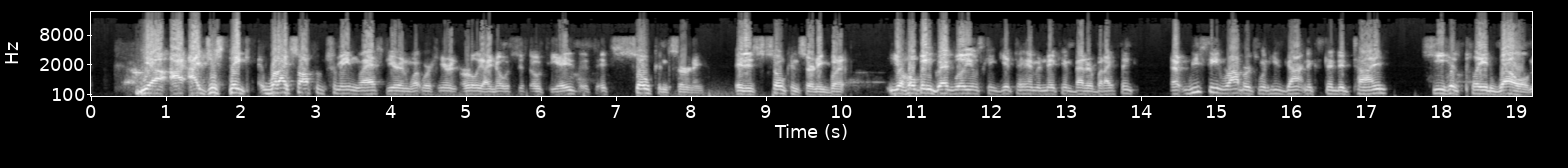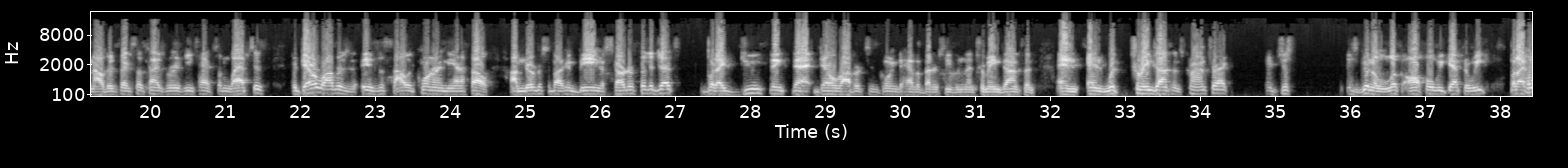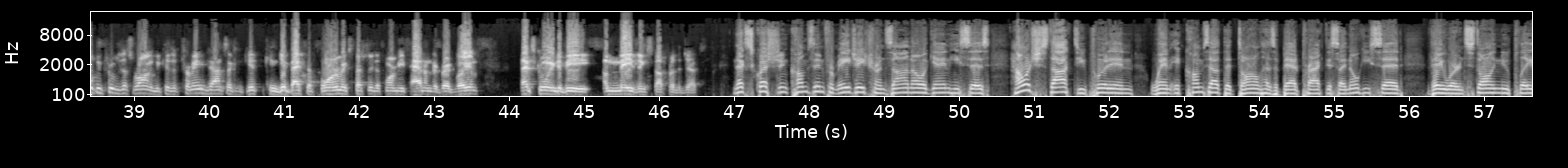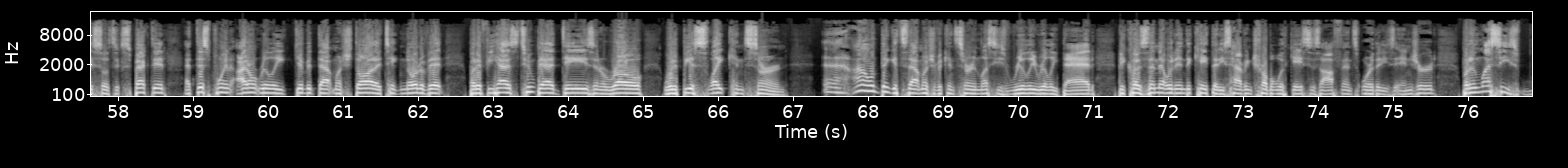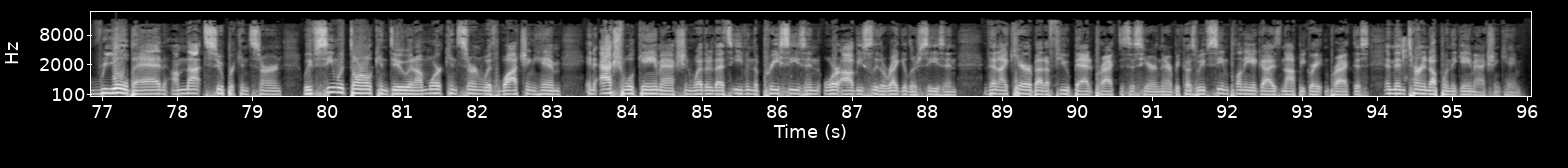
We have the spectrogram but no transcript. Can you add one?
Yeah, I, I just think what I saw from Trumaine last year and what we're hearing early, I know it's just OTAs. It's it's so concerning. It is so concerning. But you're hoping Gregg Williams can get to him and make him better. But I think that we've seen Roberts when he's gotten extended time, he has played well. Now there's been some times where he's had some lapses, but Darryl Roberts is a solid corner in the NFL. I'm nervous about him being a starter for the Jets, but I do think that Darryl Roberts is going to have a better season than Trumaine Johnson. And and with Trumaine Johnson's contract, it just is going to look awful week after week. But I hope he proves us wrong because if Trumaine Johnson can get can get back to form, especially the form he's had under Gregg Williams, that's going to be amazing stuff for the Jets. Next question comes in from AJ Tranzano again. He says, How much stock do you put in when it comes out that Darnold has a bad practice? I know he said they were installing new plays, so it's expected. At this point, I don't really give it that much thought. I take note of it. But if he has two bad days in a row, would it be a slight concern? Eh, I don't think it's that much of a concern unless he's really, really bad, because then that would indicate that he's having trouble with Gase's offense or that he's injured. But unless he's real bad, I'm not super concerned. We've seen what Darnold can do, and I'm more concerned with watching him in actual game action, whether that's even the preseason or obviously the regular season, than I care about a few bad practices here and there, because we've seen plenty of guys not be great in practice and then turn it up when the game action came.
